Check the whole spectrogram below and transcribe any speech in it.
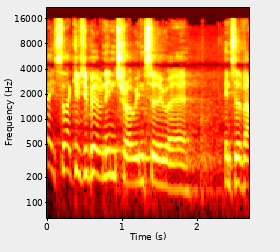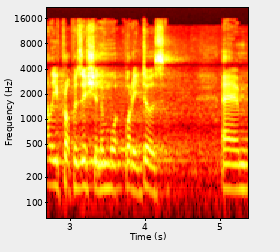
Okay, so that gives you a bit of an intro into, uh, into the value proposition and what, what it does. Um,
